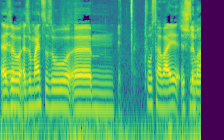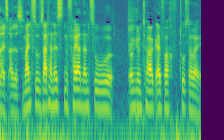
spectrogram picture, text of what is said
Also, Ähm, also meinst du so, ähm, Toast Hawaii ist Schlimmer so, als alles. Meinst du, Satanisten feiern dann zu irgendeinem Tag einfach Toast Hawaii?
